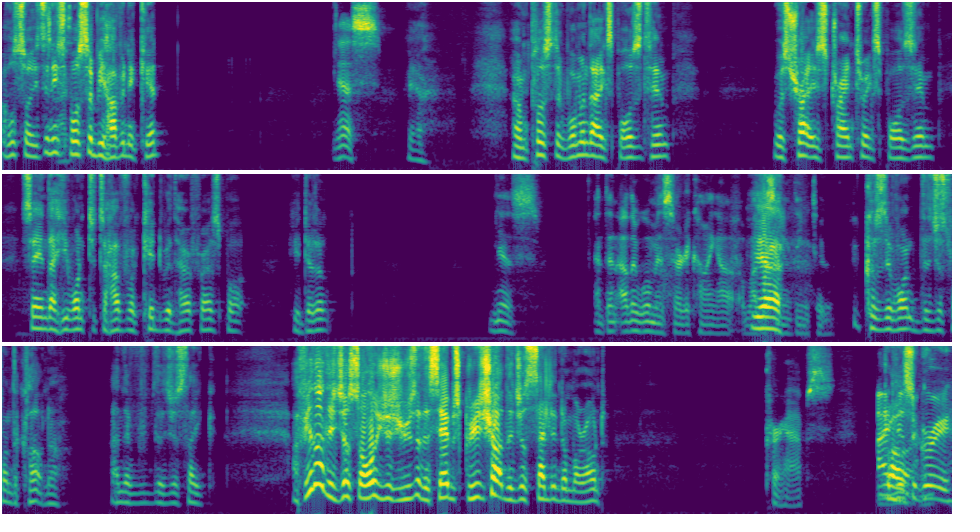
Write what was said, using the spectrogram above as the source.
Also, isn't he supposed to be having a kid? Yes. Yeah. And plus, the woman that exposed him was try is trying to expose him, saying that he wanted to have a kid with her first, but he didn't. Yes. And then other women started coming out about Yeah. the same thing too. because they want they just want the clout now, and they're, they're just like, I feel like they're just all just using the same screenshot. They're just sending them around. Perhaps. I Bro. disagree.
